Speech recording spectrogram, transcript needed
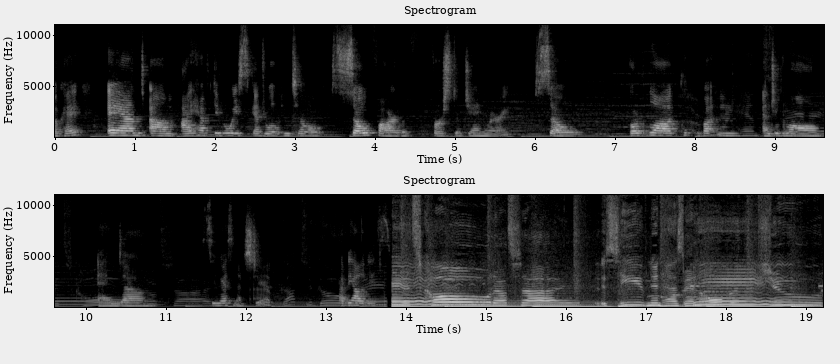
Okay. And um, I have giveaways scheduled until so far the 1st of January. So go to the blog, click the button, enter them all, and um, see you guys next year. Happy holidays. It's cold outside. This evening has been hoping that you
